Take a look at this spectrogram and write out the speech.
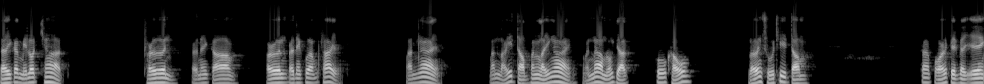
ใจก็มีรสชาติ เพลินไปในกามเพลินไปในความใคร่มันง่าย มันไหลต่ำมันไหลง่าย เหมือนน้ำลงจาก ภูเขาไหลสู่ที่ต่ำถ้าปล่อยเป็นไปเอง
